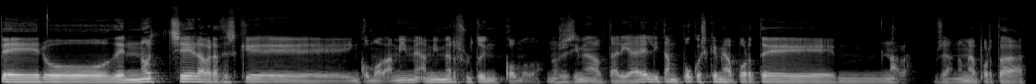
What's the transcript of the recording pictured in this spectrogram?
pero de noche la verdad es que incomoda. A mí, a mí me resultó incómodo. No sé si me adaptaría a él y tampoco es que me aporte mm, nada. O sea, no me aporta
